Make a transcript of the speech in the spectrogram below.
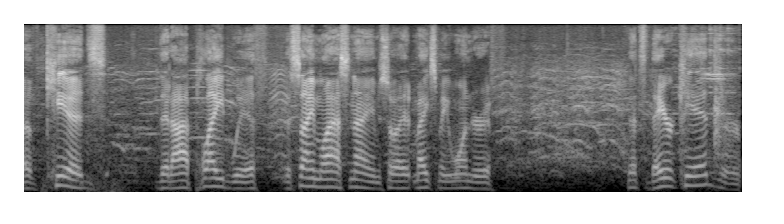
of kids that I played with, the same last name, so it makes me wonder if that's their kids or.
